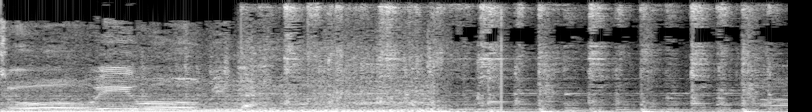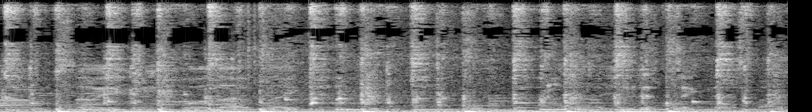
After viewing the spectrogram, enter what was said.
So we will be back. Um, so you can just pull up, like, you just take that spot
